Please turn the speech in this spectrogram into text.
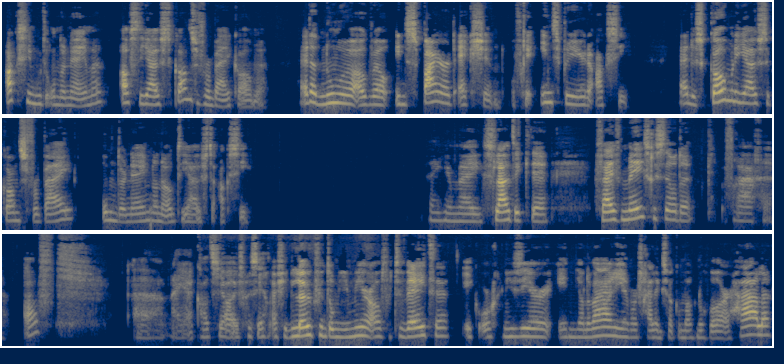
actie moeten ondernemen als de juiste kansen voorbij komen. dat noemen we ook wel inspired action of geïnspireerde actie. dus komen de juiste kansen voorbij onderneem dan ook de juiste actie. En hiermee sluit ik de vijf meest gestelde vragen af. Uh, nou ja, ik had je al even gezegd, als je het leuk vindt om hier meer over te weten, ik organiseer in januari, en waarschijnlijk zal ik hem ook nog wel herhalen,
